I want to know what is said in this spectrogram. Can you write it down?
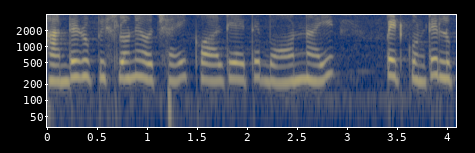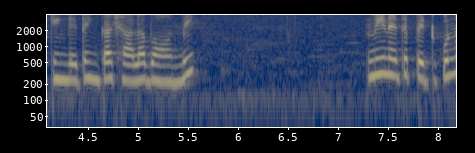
హండ్రెడ్ రూపీస్లోనే వచ్చాయి. క్వాలిటీ అయితే బాగున్నాయి. పెట్టుకుంటే లుకింగ్ అయితే ఇంకా చాలా బాగుంది. నేనైతే పెట్టుకున్న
